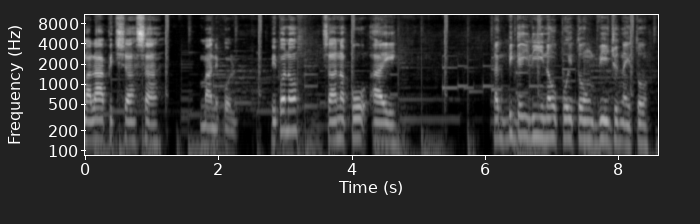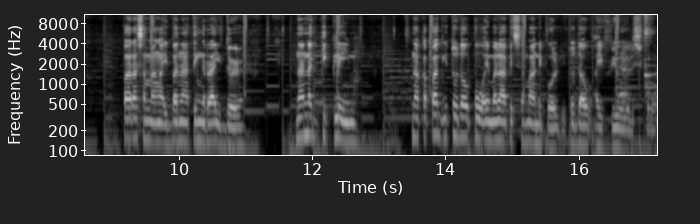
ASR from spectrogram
malapit siya sa manifold. Okay no? Sana po ay nagbigay linaw po itong video na ito para sa mga iba nating rider na nagki-claim na kapag ito daw po ay malapit sa manifold, ito daw ay fuel screw.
